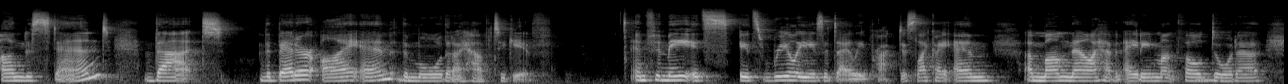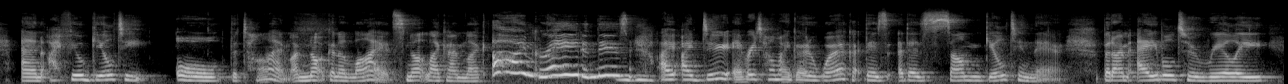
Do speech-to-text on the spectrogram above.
understand that the better I am, the more that I have to give. And for me, it's it's really is a daily practice. Like I am a mum now. I have an 18 month old daughter, and I feel guilty all the time. I'm not going to lie. It's not like I'm like, oh, I'm great and this. I, I do every time I go to work. There's there's some guilt in there, but I'm able to really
